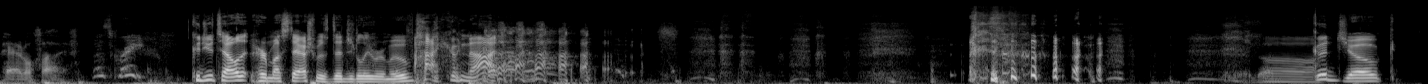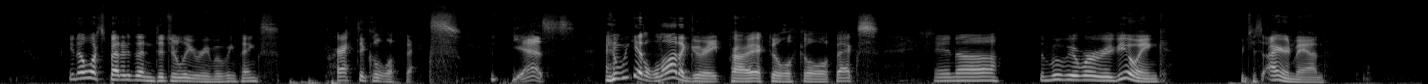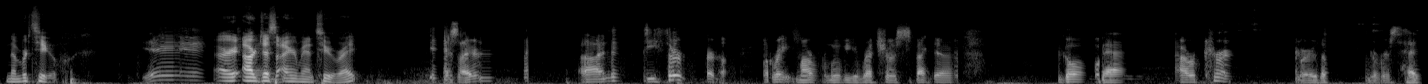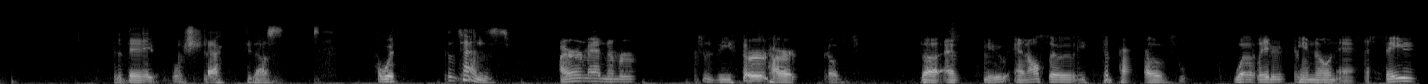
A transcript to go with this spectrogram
panel 5. That's great. Could you tell that her mustache was digitally removed? I could not. Uh, Good joke. You know what's better than digitally removing things? Practical effects. Yes. And we get a lot of great practical effects in uh, the movie we're reviewing, which is Iron Man number two. Yeah. Or, or just Iron Man 2, right? Yes, Iron. Uh, and the third part of a great Marvel movie retrospective. Go back our current where the universe had the day which back 2000 with the tens. Iron Man number is the third part of the MCU and also the third part of what later became known as Phase.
